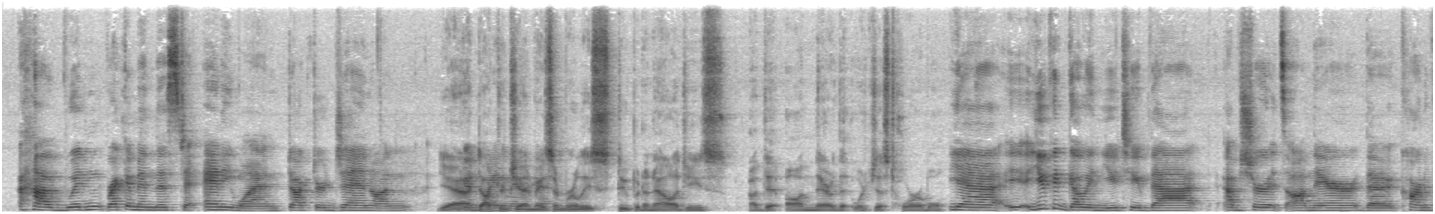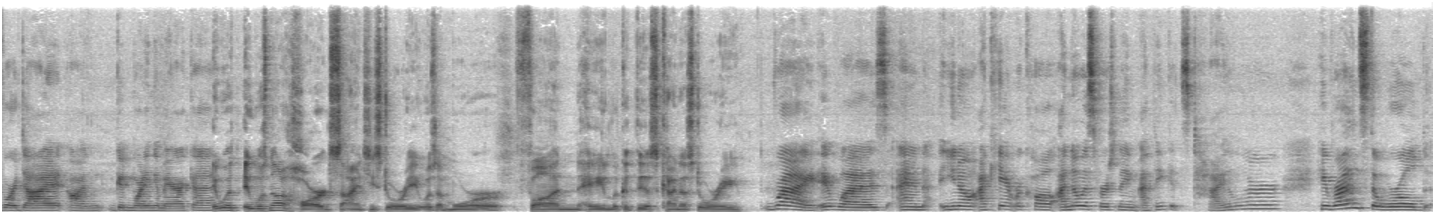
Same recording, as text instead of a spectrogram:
I wouldn't recommend this to anyone. Dr. Jen on. Yeah, Good Dr. Jen made some really stupid analogies uh, that on there that were just horrible. Yeah, you could go and YouTube that. I'm sure it's on there. The carnivore diet on Good Morning America. It was it was not a hard sciencey story. It was a more fun, hey, look at this kind of story. Right, it was. And, you know, I can't recall. I know his first name. I think it's Tyler. He runs the World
